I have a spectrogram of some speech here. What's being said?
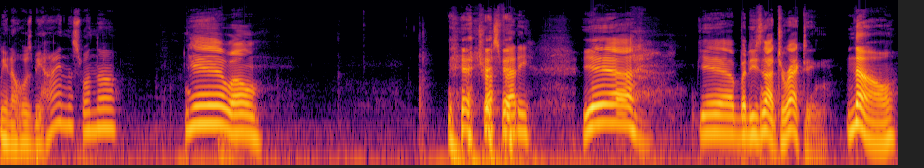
you know who's behind this one though? yeah, well, Trust Fede. yeah, yeah, but he's not directing. No,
